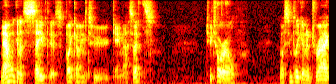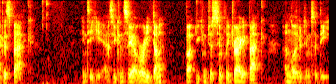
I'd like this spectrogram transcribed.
Now we're going to save this by going to Game Assets, Tutorial, and we're simply going to drag this back into here. As you can see, I've already done it, but you can just simply drag it back and load it into the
